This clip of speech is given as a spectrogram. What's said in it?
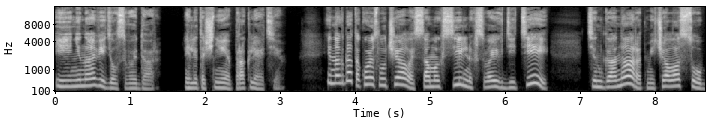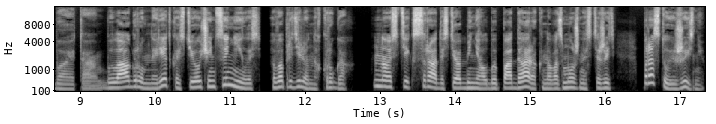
И ненавидел свой дар, или точнее проклятие. Иногда такое случалось, самых сильных своих детей Тинганар отмечал особо, это было огромной редкостью и очень ценилось в определенных кругах. Но Стикс с радостью обменял бы подарок на возможность жить простой жизнью.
